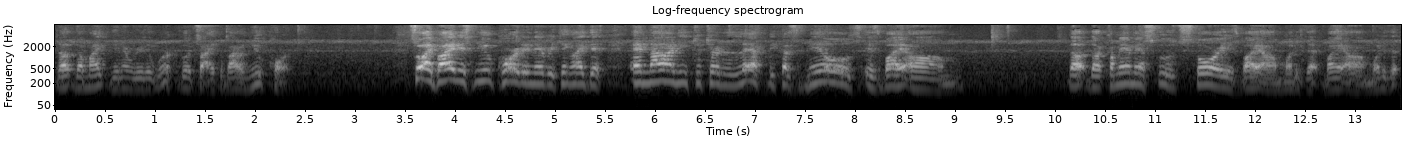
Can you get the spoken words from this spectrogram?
The, the mic didn't really work good, so I had to buy a new cord. So I buy this new cord and everything like this. And now I need to turn left because Mills is by um the the Kamehameha School story is by um what is that? By um what is it?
